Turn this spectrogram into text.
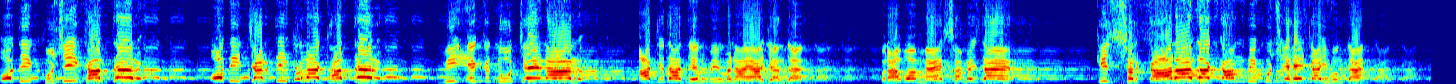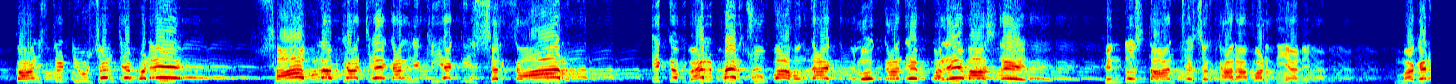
ਉਹਦੀ ਖੁਸ਼ੀ ਖਾਤਰ, ਉਹਦੀ ਚੜ੍ਹਦੀ ਕਲਾ ਖਾਤਰ ਵੀ ਇੱਕ ਦੂਜੇ ਨਾਲ ਅੱਜ ਦਾ ਦਿਨ ਵੀ ਮਨਾਇਆ ਜਾਂਦਾ ਹੈ। ਭਰਾਵੋ, ਮੈਂ ਸਮਝਦਾ ਕਿ ਸਰਕਾਰਾਂ ਦਾ ਕੰਮ ਵੀ ਕੁਝ ਇਹ ਜਿਹਾ ਹੁੰਦਾ ਕਨਸਟੀਟਿਊਸ਼ਨ 'ਚ ਬੜੇ ਸਾਫ਼ ਲਫ਼ਜ਼ਾਂ 'ਚ ਇਹ ਗੱਲ ਲਿਖੀ ਹੈ ਕਿ ਸਰਕਾਰ ਇੱਕ ਵੈਲਫੇਅਰ ਸੂਬਾ ਹੁੰਦਾ ਹੈ। ਲੋਕਾਂ ਦੇ ਭਲੇ ਵਾਸਤੇ ਹਿੰਦੁਸਤਾਨ 'ਚ ਸਰਕਾਰਾਂ ਬਣਦੀਆਂ ਨੇ। ਮਗਰ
